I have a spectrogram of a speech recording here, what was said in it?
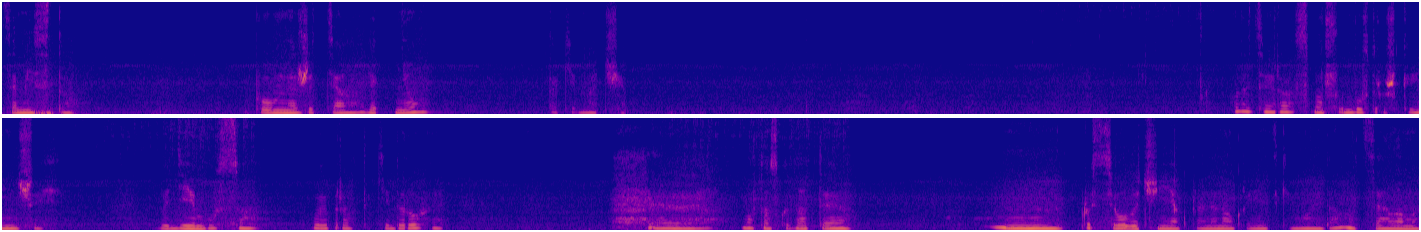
Це місто повне життя як днем, так і вночі. Але цей раз маршрут був трошки інший. Водій буса вибрав такі дороги, е, можна сказати, просьолочні, як правильно на українській мові, да? селами.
